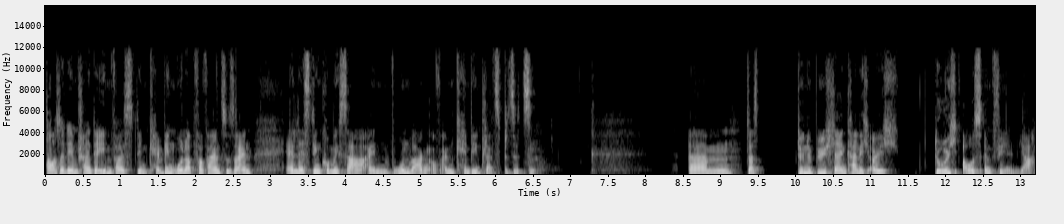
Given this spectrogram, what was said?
Außerdem scheint er ebenfalls dem Campingurlaub verfallen zu sein. Er lässt den Kommissar einen Wohnwagen auf einem Campingplatz besitzen. Ähm, das dünne Büchlein kann ich euch durchaus empfehlen, ja.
